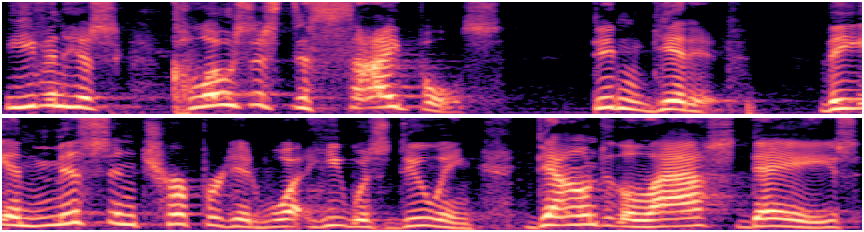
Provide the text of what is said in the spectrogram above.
Even his closest disciples didn't get it. They misinterpreted what he was doing down to the last days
